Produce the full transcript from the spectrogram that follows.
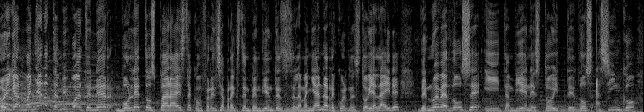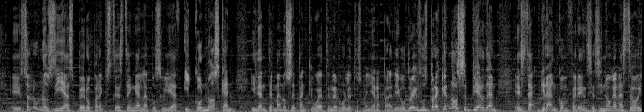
Oigan, mañana también voy a tener boletos para esta conferencia para que estén pendientes desde la mañana. Recuerden, estoy al aire de 9 a 12 y también estoy de 2 a 5. Eh, solo unos días, pero para que ustedes tengan la posibilidad y conozcan y de antemano sepan que voy a tener boletos mañana para Diego Dreyfus para que no se pierdan esta gran conferencia. Si no ganaste hoy,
